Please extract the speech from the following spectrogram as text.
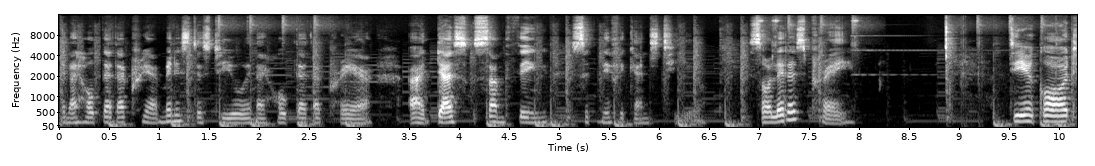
and i hope that that prayer ministers to you and i hope that that prayer uh, does something significant to you. So let us pray dear god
